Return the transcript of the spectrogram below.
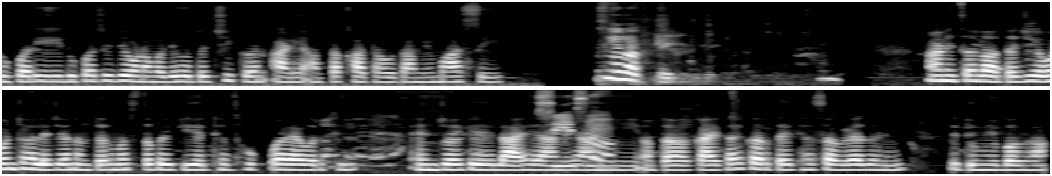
दुपारी दुपारच्या जेवणामध्ये होतं चिकन आणि आता खात आहोत आम्ही मासे. आणि चला आता जेवण झाल्याच्यानंतर मस्तपैकी येत्या झोपाळ्यावरती एन्जॉय केलेला आहे आम्ही आणि आता काय काय करतायत ह्या सगळ्या जणी ते तुम्ही बघा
